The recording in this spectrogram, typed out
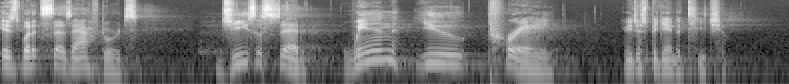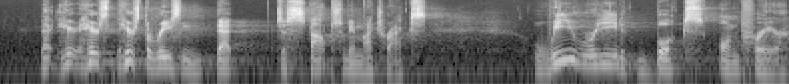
is what it says afterwards. Jesus said, When you pray, and he just began to teach him. Now, here, here's, here's the reason that just stops me in my tracks. We read books on prayer,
